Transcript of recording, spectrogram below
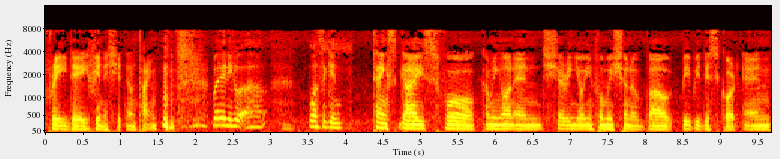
pray they finish it on time. but anyway, uh, once again, thanks guys for coming on and sharing your information about Baby Discord and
